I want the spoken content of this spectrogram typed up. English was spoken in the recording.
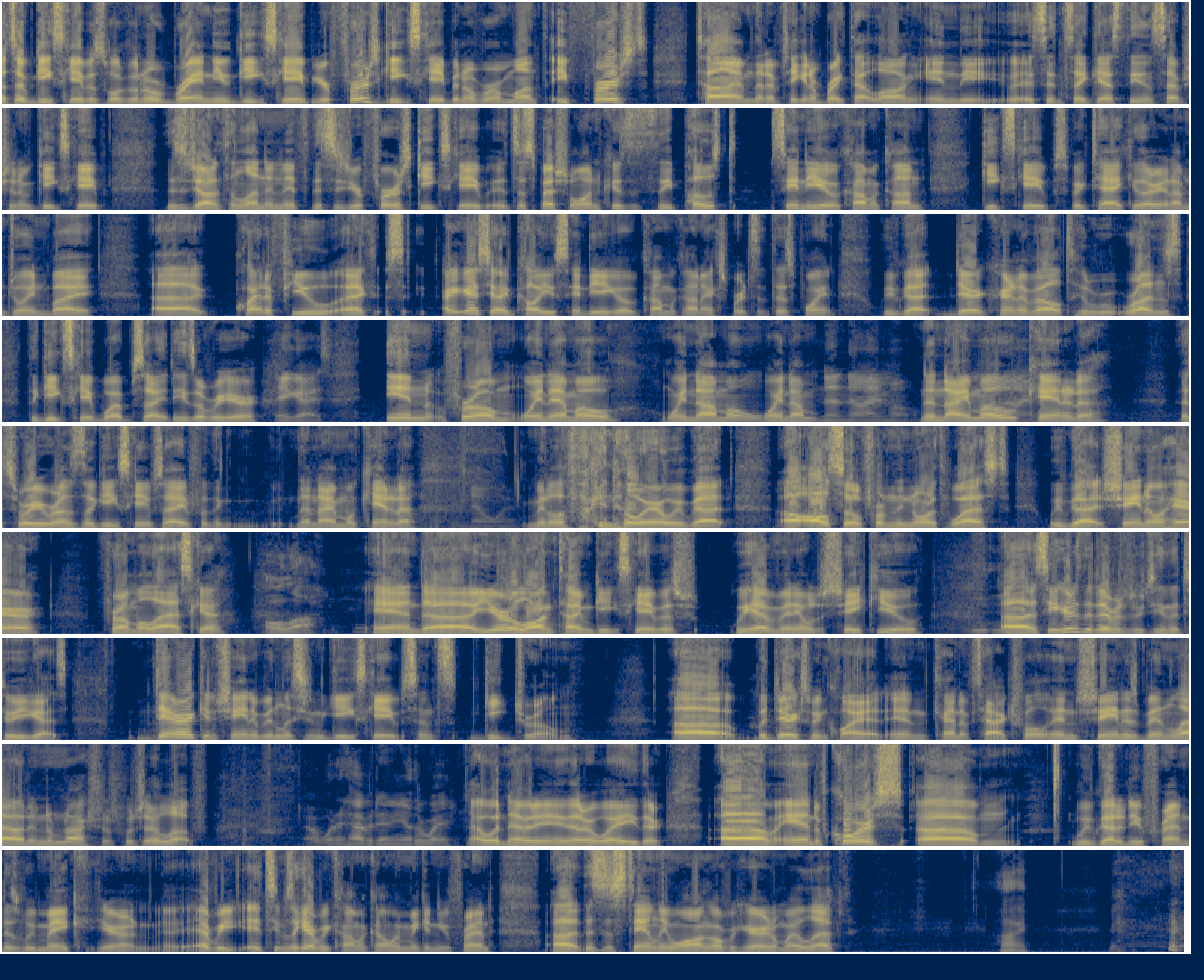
What's up, Geekscapists? Welcome to a brand new Geekscape, your first Geekscape in over a month. A first time that I've taken a break that long in the since I guess the inception of Geekscape. This is Jonathan London. If this is your first Geekscape, it's a special one because it's the post San Diego Comic Con Geekscape Spectacular, and I'm joined by uh, quite a few. I guess I'd call you San Diego Comic Con experts at this point. We've got Derek Kraneveldt, who runs the Geekscape website. He's over here. Hey guys. In from Wainamo, Wainamo, Wainamo, Nanaimo. Nanaimo, Nanaimo. Canada. That's where he runs the Geekscape site for the Nanaimo, Canada, Fucking nowhere. middle of fucking nowhere. We've got uh, also from the Northwest. We've got Shane O'Hare from Alaska, Hola. and uh, you're a longtime Geekscapist. We haven't been able to shake you. Uh, see, here's the difference between the two of you guys. Derek and Shane have been listening to Geekscape since Geekdrome. Uh, but Derek's been quiet and kind of tactful, and Shane has been loud and obnoxious, which I love. I wouldn't have it any other way. I wouldn't have it any other way either. Um, and of course, um, we've got a new friend as we make here on uh, every. It seems like every Comic Con we make a new friend. Uh, this is Stanley Wong over here on my left. Hi.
